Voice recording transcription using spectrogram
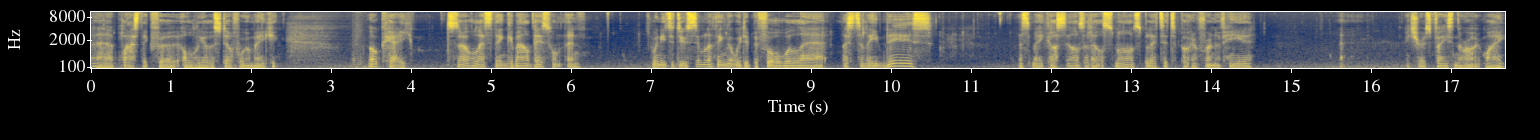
uh, plastic for all the other stuff we were making. Okay, so let's think about this one then. So we need to do similar thing that we did before. We'll uh, let's delete this. Let's make ourselves a little smart splitter to put in front of here. Make sure it's facing the right way.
